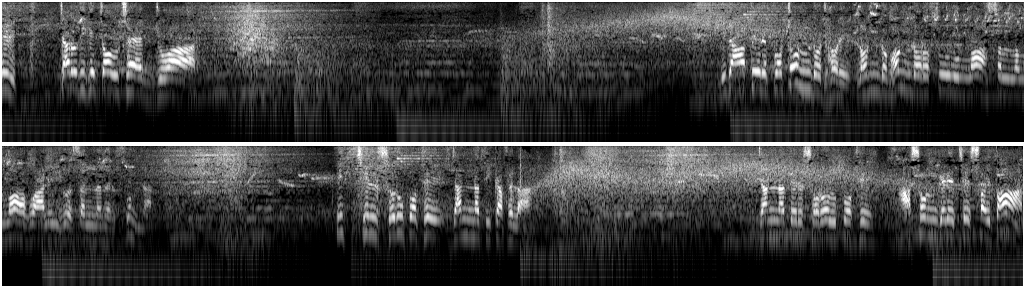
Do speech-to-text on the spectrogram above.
শিখ চারদিকে চলছে এক জোয়ার। বিদাতের প্রচণ্ড ঝড়ে লন্ড ভন্ড রসুল্লাহ সাল্লাহ আলী সাল্লামের সুন্না পিচ্ছিল সরু পথে জান্নাতি কাফেলা। জান্নাতের সরল পথে আসন গেড়েছে শয়তান।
